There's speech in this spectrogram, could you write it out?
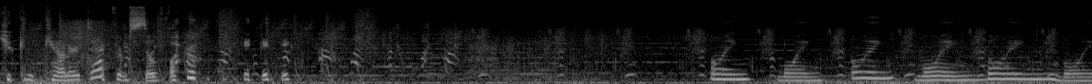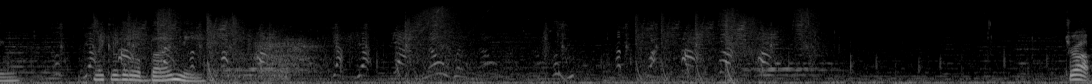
You can counterattack from so far away. boing, boing, boing, boing, boing, boing. Like a little bunny. Drop.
